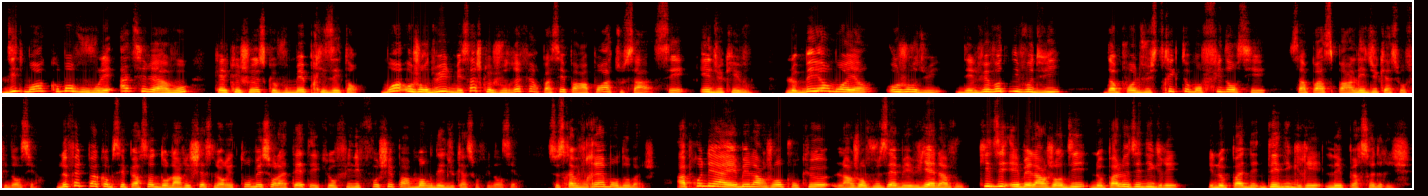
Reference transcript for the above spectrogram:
dites-moi comment vous voulez attirer à vous quelque chose que vous méprisez tant. Moi, aujourd'hui, le message que je voudrais faire passer par rapport à tout ça, c'est éduquez-vous. Le meilleur moyen, aujourd'hui, d'élever votre niveau de vie d'un point de vue strictement financier, ça passe par l'éducation financière. Ne faites pas comme ces personnes dont la richesse leur est tombée sur la tête et qui ont fini fauchées par manque d'éducation financière. Ce serait vraiment dommage. Apprenez à aimer l'argent pour que l'argent vous aime et vienne à vous. Qui dit aimer l'argent dit ne pas le dénigrer et ne pas dénigrer les personnes riches.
